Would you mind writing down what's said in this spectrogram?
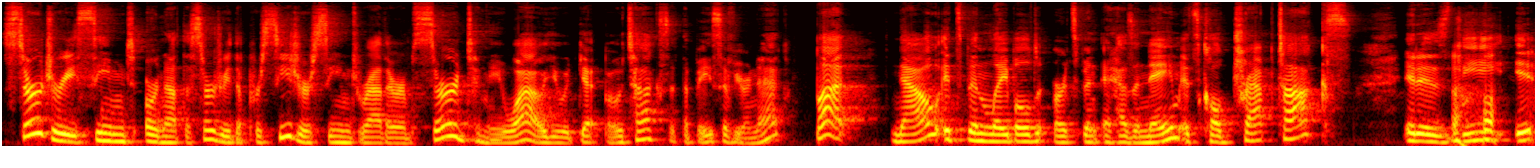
surgery seemed, or not the surgery, the procedure seemed rather absurd to me. Wow, you would get Botox at the base of your neck, but now it's been labeled, or it's been it has a name. It's called Traptox. It is the it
